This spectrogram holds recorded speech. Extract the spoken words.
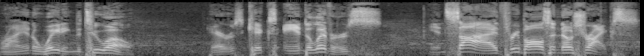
Ryan awaiting the 2 0. Harris kicks and delivers. Inside, three balls and no strikes.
